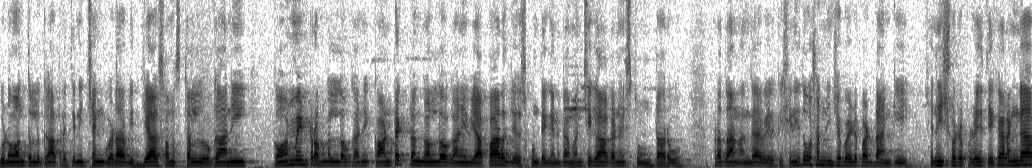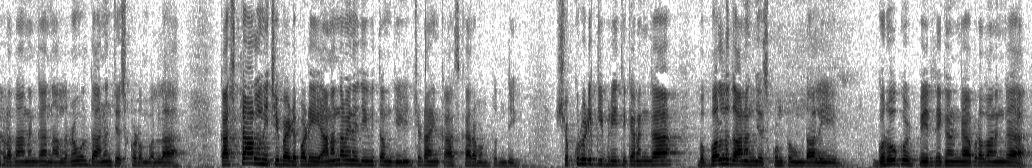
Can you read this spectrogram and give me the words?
గుణవంతులుగా ప్రతినిత్యం కూడా విద్యా సంస్థల్లో కానీ గవర్నమెంట్ రంగంలో కానీ కాంట్రాక్ట్ రంగంలో కానీ వ్యాపారం చేసుకుంటే కనుక మంచిగా గణిస్తూ ఉంటారు. ప్రధానంగా వీళ్ళకి శని దోషం నుంచి బయటపడడానికి శనీశ్వర ప్రీతికరంగా ప్రధానంగా నల్లనువులు దానం చేసుకోవడం వల్ల కష్టాల నుంచి బయటపడి ఆనందమైన జీవితం జీవించడానికి ఆస్కారం ఉంటుంది. శుక్రుడికి ప్రీతికరంగా బొబ్బళ్ళు దానం చేసుకుంటూ ఉండాలి. గురువుకు ప్రీతికరంగా ప్రధానంగా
